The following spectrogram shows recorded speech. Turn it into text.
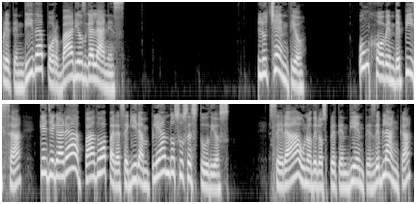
pretendida por varios galanes. Lucentio, un joven de Pisa que llegará a Padua para seguir ampliando sus estudios. Será uno de los pretendientes de Blanca,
